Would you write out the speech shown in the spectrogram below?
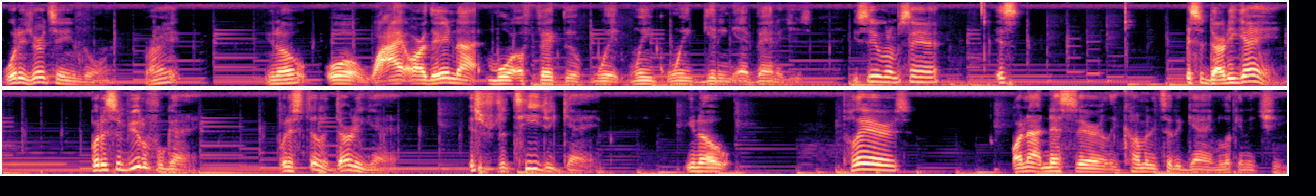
What is your team doing, right? You know, or why are they not more effective with wink wink getting advantages? You see what I'm saying? It's it's a dirty game. But it's a beautiful game. But it's still a dirty game. It's a strategic game. You know, players are not necessarily coming into the game looking to cheat.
